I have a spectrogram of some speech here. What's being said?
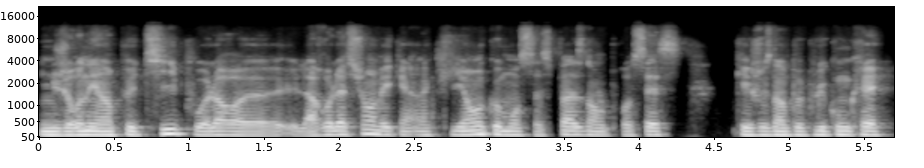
une journée un peu type ou alors euh, la relation avec un client, comment ça se passe dans le process, quelque chose d'un peu plus concret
